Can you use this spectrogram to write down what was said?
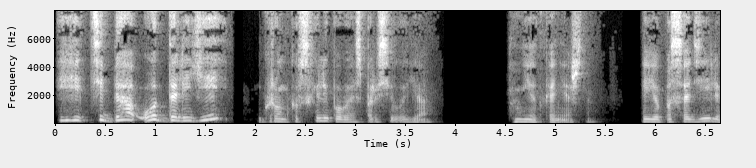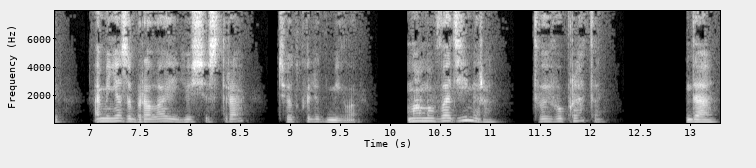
«И тебя отдали ей?» Громко всхлипывая, спросила я. «Нет, конечно. Ее посадили, а меня забрала ее сестра, тетка Людмила. Мама Владимира? Твоего брата?» «Да,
